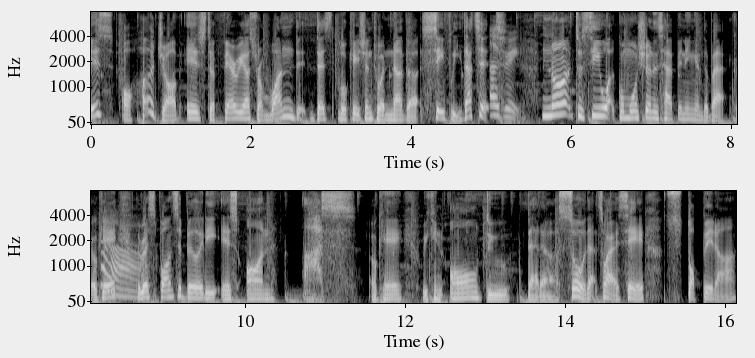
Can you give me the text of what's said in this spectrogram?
his or her job is to ferry us from one d- des- location to another safely. That's it. Agree. Not to see what commotion is happening in the back. Okay, Ah. the responsibility is on us. Okay, we can all do better. So that's why I say, stop it. Ah,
